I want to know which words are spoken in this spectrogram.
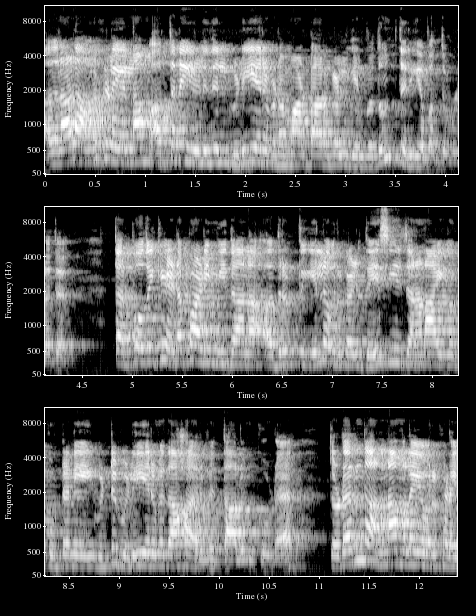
அதனால் அவர்களையெல்லாம் அத்தனை எளிதில் வெளியேற விடமாட்டார்கள் என்பதும் தெரிய வந்துள்ளது. தற்போதைக்கு எடப்பாடி மீதான அதிருப்தியில் அவர்கள் தேசிய ஜனநாயக கூட்டணியை விட்டு வெளியேறுவதாக அறிவித்தாலும் கூட தொடர்ந்து அண்ணாமலை அவர்களை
